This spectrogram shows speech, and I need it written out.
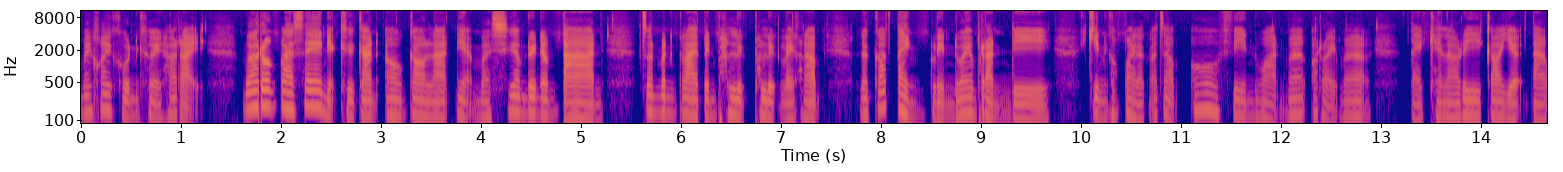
ไม่ค่อยคุ้นเคยเท่าไหร่ marron glacé เนี่ยคือการเอาเกาลัดเนี่ยมาเชื่อมด้วยน้ำตาล จนมันกลายเป็นผลึกผลึกเลยครับ แล้วก็แต่งกลิ่นด้วยบรันดี กินเข้าไปแล้วก็จะโอ้ฟินหวานมากอร่อยมาก แต่แคลอรี่ก็เยอะตาม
